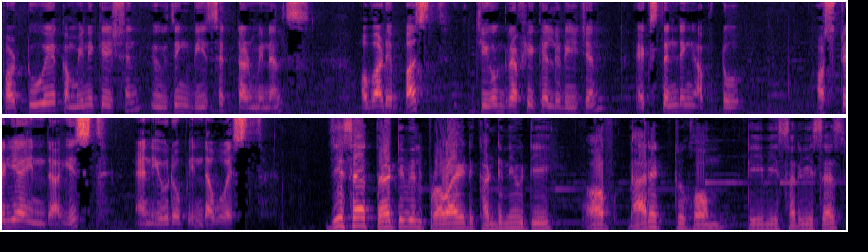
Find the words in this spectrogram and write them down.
for two-way communication using VSAT terminals over a vast geographical region extending up to Australia in the east and Europe in the west. GSAT 30 will provide continuity of direct to home TV services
